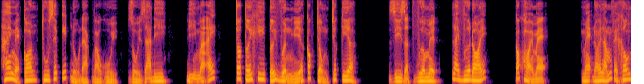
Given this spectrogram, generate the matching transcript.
Hai mẹ con thu xếp ít đồ đạc vào gùi rồi ra đi, đi mãi, cho tới khi tới vườn mía cóc trồng trước kia. Di giật vừa mệt, lại vừa đói. Cóc hỏi mẹ, mẹ đói lắm phải không?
